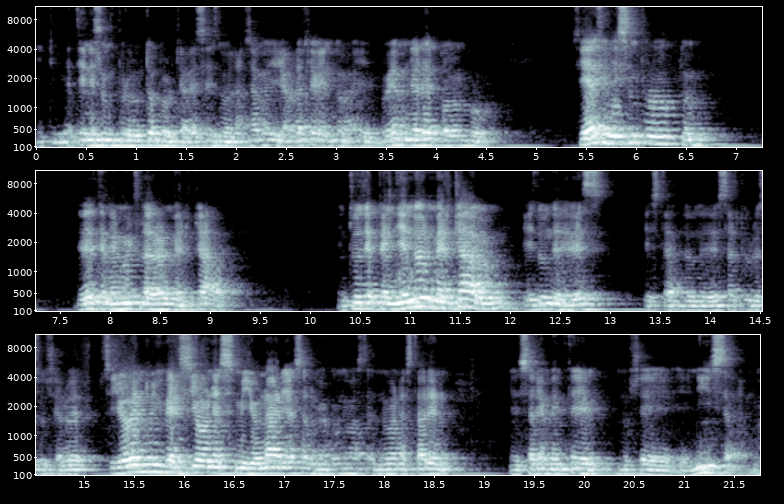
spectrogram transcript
y que ya tienes un producto, porque a veces nos lanzamos y ahora te vendo, voy a vender de todo un poco. Si ya definiste un producto, debes tener muy claro el mercado. Entonces, dependiendo del mercado, es donde debes estar, donde debe estar tu red social. Si yo vendo inversiones millonarias, a lo mejor no, no van a estar en, necesariamente, no sé, en Instagram, ¿no?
